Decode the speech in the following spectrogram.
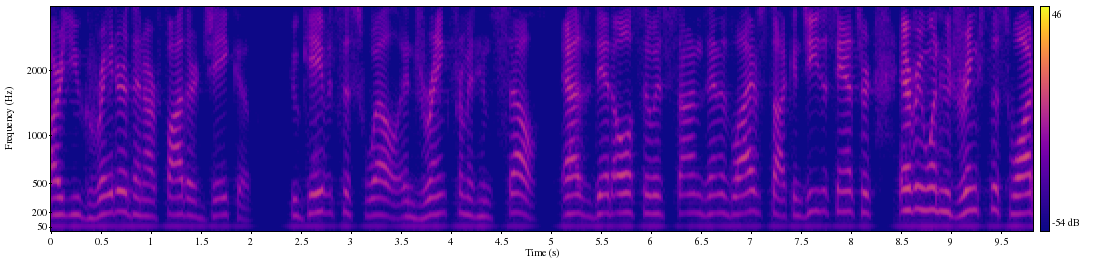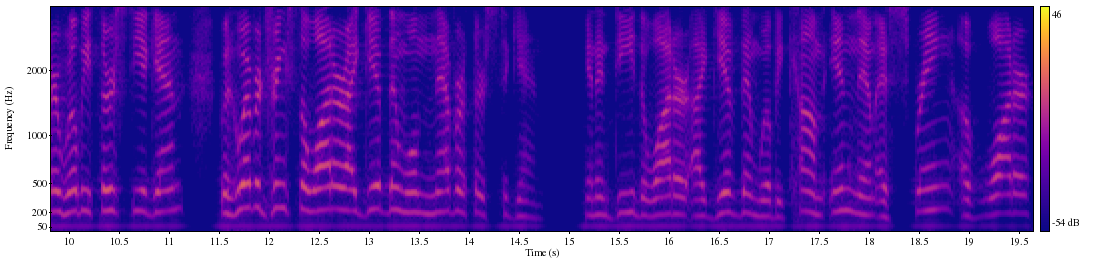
Are you greater than our father Jacob, who gave us this well and drank from it himself, as did also his sons and his livestock? And Jesus answered, Everyone who drinks this water will be thirsty again, but whoever drinks the water I give them will never thirst again. And indeed, the water I give them will become in them a spring of water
